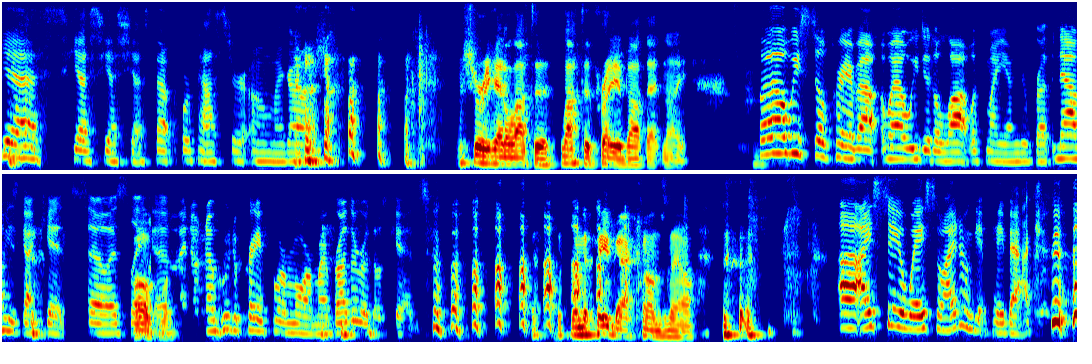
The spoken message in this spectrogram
Yes yes, yes, yes. That poor pastor. Oh my gosh. I'm sure he had a lot to lot to pray about that night. Well, we still pray about. Well, we did a lot with my younger brother. Now he's got kids, so it's like oh, uh, I don't know who to pray for more, my brother or those kids. when the payback comes now. uh, I stay away so I don't get payback.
